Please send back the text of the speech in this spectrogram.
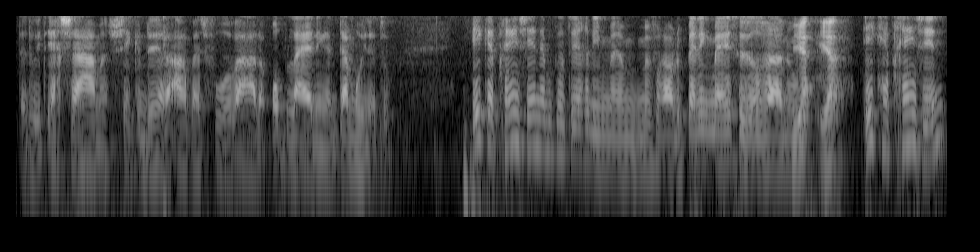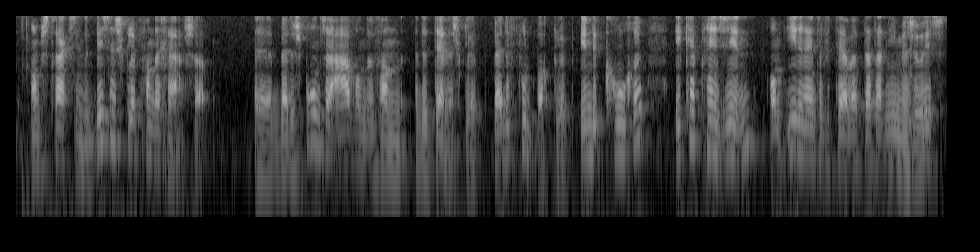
Daar doe je het echt samen, secundaire arbeidsvoorwaarden, opleidingen, daar moet je naartoe. Ik heb geen zin, heb ik nu tegen die me- mevrouw de penningmeester, zoals we haar noemen. Ja, ja. Ik heb geen zin om straks in de businessclub van de Graafschap, eh, bij de sponsoravonden van de tennisclub, bij de voetbalclub, in de kroegen. Ik heb geen zin om iedereen te vertellen dat dat niet meer zo is.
